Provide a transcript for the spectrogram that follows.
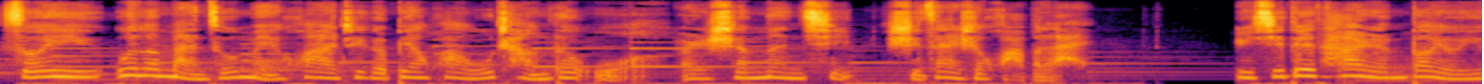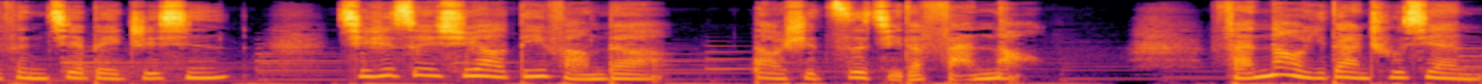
所以为了满足美化这个变化无常的我而生闷气，实在是划不来。与其对他人抱有一份戒备之心，其实最需要提防的，倒是自己的烦恼。烦恼一旦出现，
